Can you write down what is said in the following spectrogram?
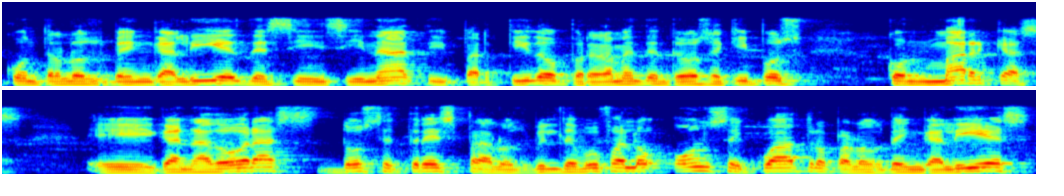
contra los Bengalíes de Cincinnati, partido pero realmente entre dos equipos con marcas eh, ganadoras, 12-3 para los Bills de Buffalo, 11-4 para los Bengalíes,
